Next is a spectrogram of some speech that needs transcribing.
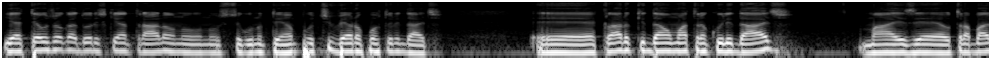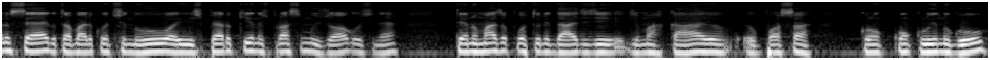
E até os jogadores que entraram no, no segundo tempo tiveram oportunidade. É claro que dá uma tranquilidade, mas é, o trabalho segue, o trabalho continua. E espero que nos próximos jogos, né, tendo mais oportunidade de, de marcar, eu, eu possa con- concluir no gol.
